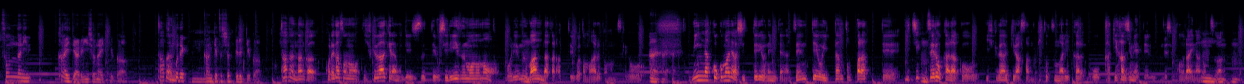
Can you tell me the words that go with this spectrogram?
そんなに書いてある印象ないっていうか多分そこでうん完結しちゃってるっていうか、多分なんかこれがその伊福部明の芸術っていうシリーズもののボリューム1だからっていうこともあると思うんですけど、みんなここまでは知ってるよねみたいな前提を一旦取っ払って1、うん。0からこう伊福部明さんの人となりからを書き始めてるんですよこのライナーノーツは。うんうんうんだか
